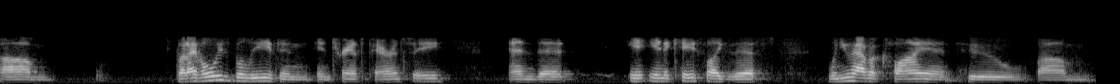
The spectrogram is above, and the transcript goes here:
um, but I've always believed in in transparency, and that in, in a case like this, when you have a client who um,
